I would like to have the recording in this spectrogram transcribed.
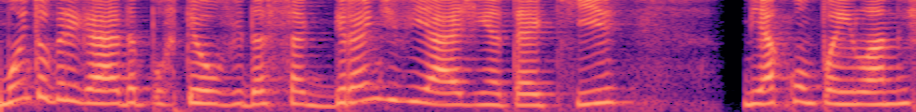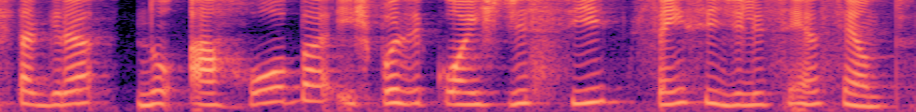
Muito obrigada por ter ouvido essa grande viagem até aqui. Me acompanhe lá no Instagram, no arroba exposicões de si, sem cedilha e sem acento.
